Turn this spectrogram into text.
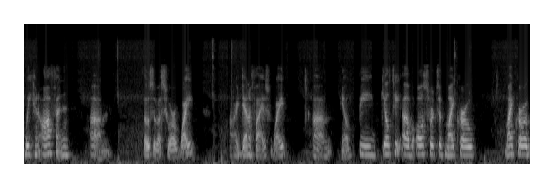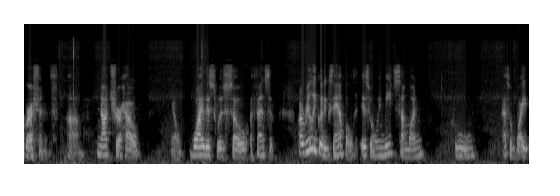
We can often, um, those of us who are white, identify as white, um, you know, be guilty of all sorts of micro microaggressions. Um, not sure how, you know, why this was so offensive. A really good example is when we meet someone who, as a white,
